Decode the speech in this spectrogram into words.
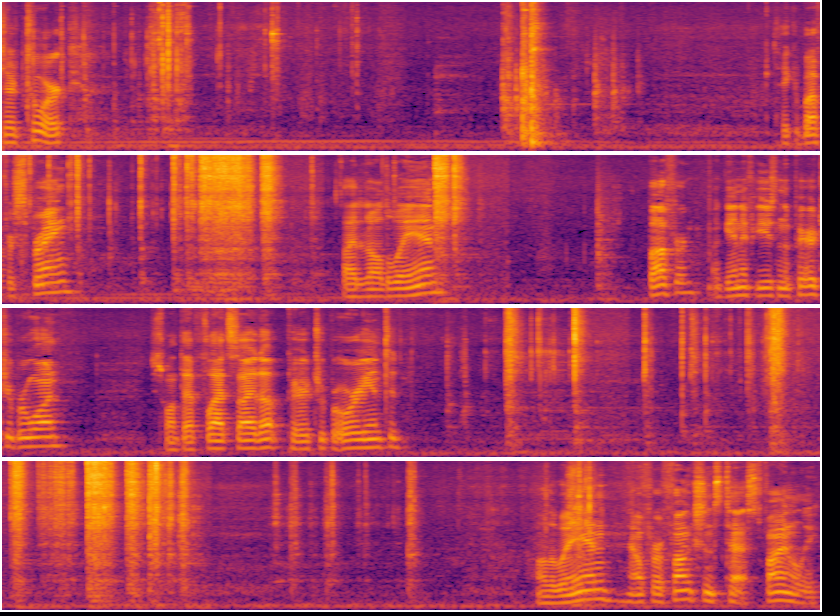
That's our torque. Take a buffer spring, slide it all the way in. Buffer, again if you're using the Paratrooper one, just want that flat side up, Paratrooper oriented. All the way in. Now for a functions test, finally.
